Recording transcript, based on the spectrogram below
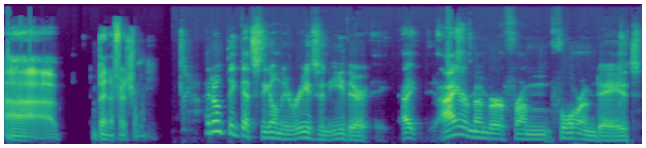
uh, beneficial. I don't think that's the only reason either. I I remember from forum days,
